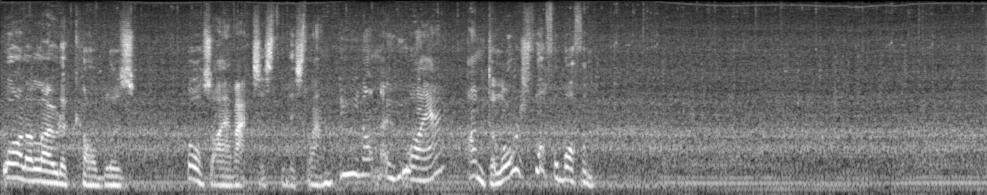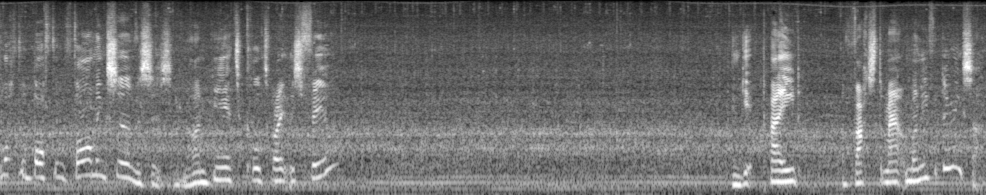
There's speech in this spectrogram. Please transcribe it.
What a load of cobblers. Of course I have access to this land. Do you not know who I am? I'm Delores Flufflebotham. Flufflebotham Farming Services, and I'm here to cultivate this field. And get paid a vast amount of money for doing so.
